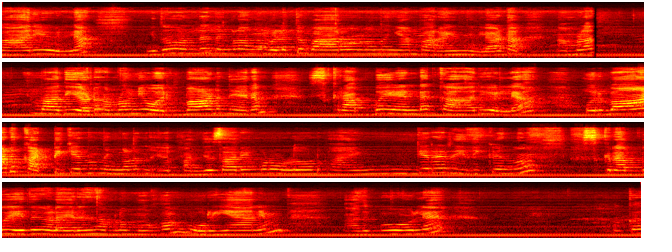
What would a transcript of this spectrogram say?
കാര്യവുമില്ല. ഇതുകൊണ്ട് നിങ്ങളങ്ങ് വെളുത്ത് പാറുമെന്നൊന്നും ഞാൻ പറയുന്നില്ല. കേട്ടോ? നമ്മൾ മതി കേട്ടോ. നമ്മൾ ഇനി ഒരുപാട് നേരം സ്ക്രബ് ചെയ്യേണ്ട കാര്യമില്ല. ഒരുപാട് കട്ടിക്കൊന്നും നിങ്ങൾ പഞ്ചസാരയും കൂടെ ഉള്ളതുകൊണ്ട് ഭയങ്കര രീതിക്കൊന്നും സ്ക്രബ് ചെയ്ത് കളയരുത്. നമ്മൾ മുഖം മുറിയാനും അതുപോലെ ഒക്കെ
